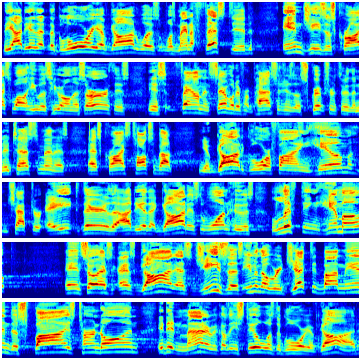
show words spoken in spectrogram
The idea that the glory of God was, was manifested in Jesus Christ while he was here on this earth is, is found in several different passages of Scripture through the New Testament as, as Christ talks about you know, God glorifying him in chapter 8. There, the idea that God is the one who is lifting him up and so, as, as God, as Jesus, even though rejected by men, despised, turned on, it didn't matter because he still was the glory of God.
